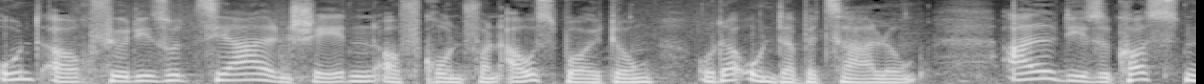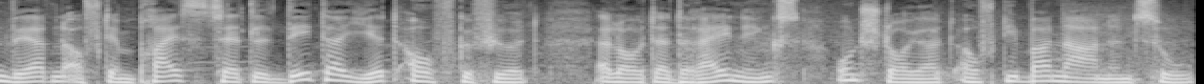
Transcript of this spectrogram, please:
und auch für die sozialen Schäden aufgrund von Ausbeutung oder Unterbezahlung. All diese Kosten werden auf dem Preiszettel detailliert aufgeführt, erläutert Reinings und steuert auf die Bananen zu.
